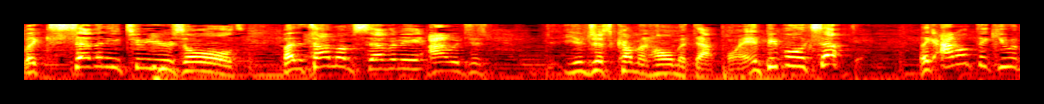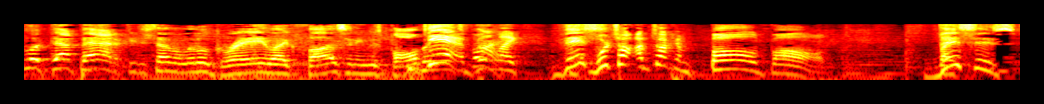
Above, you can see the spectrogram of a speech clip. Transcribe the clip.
Like 72 years old. By the time I'm 70, I would just, you're just coming home at that point. And people accept it. Like, I don't think he would look that bad if he just had a little gray, like, fuzz and he was balding. Yeah, but fine. like this, we're talking. I'm talking bald, bald. this is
